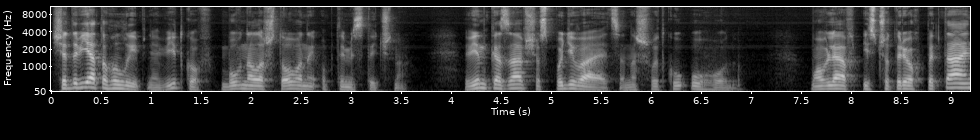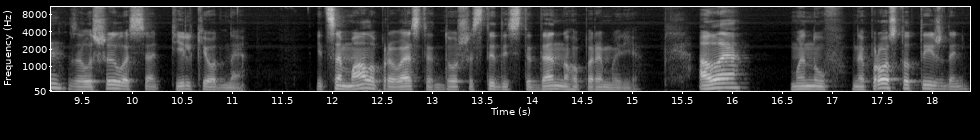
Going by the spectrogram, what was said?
Ще 9 липня Вітков був налаштований оптимістично. Він казав, що сподівається на швидку угоду. Мовляв, із чотирьох питань залишилося тільки одне, і це мало привести до 60-денного перемир'я. Але минув не просто тиждень,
